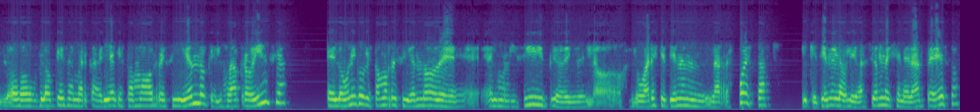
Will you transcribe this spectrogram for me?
los bloques de mercadería que estamos recibiendo, que los da provincia, lo único que estamos recibiendo del el municipio y de los lugares que tienen la respuesta y que tienen la obligación de generarte eso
